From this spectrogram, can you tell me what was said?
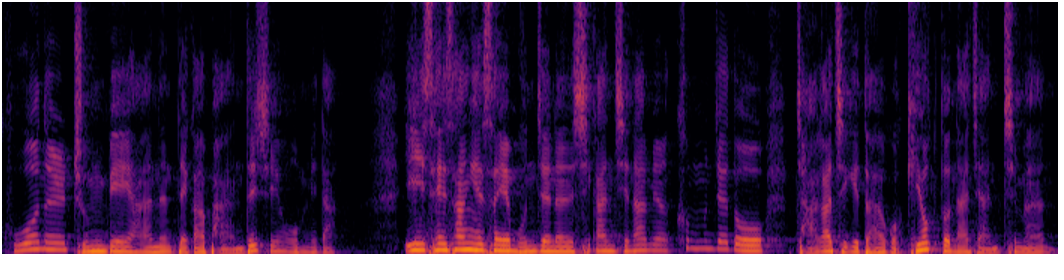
구원을 준비해야 하는 때가 반드시 옵니다. 이 세상에서의 문제는 시간 지나면 큰 문제도 작아지기도 하고 기억도 나지 않지만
